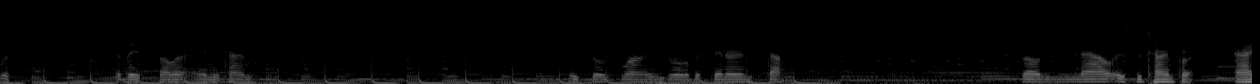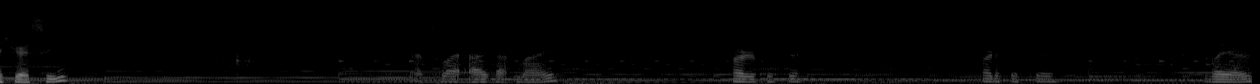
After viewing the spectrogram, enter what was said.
with the base color anytime. Make those lines a little bit thinner and stuff. So now is the time for accuracy. That's why I got my artificer. Artificer. Layer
